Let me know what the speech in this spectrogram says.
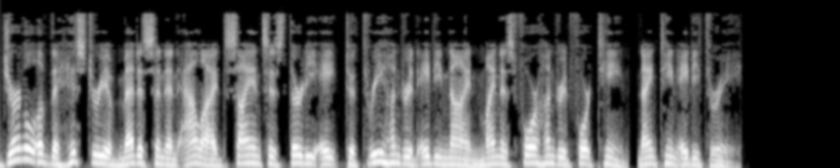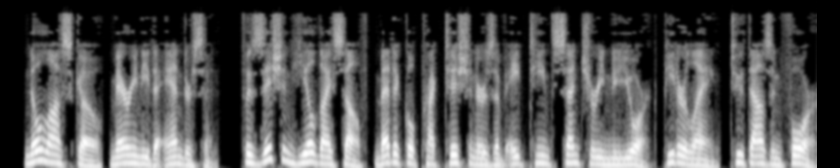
Journal of the History of Medicine and Allied Sciences 38 to 389-414, 1983. Nolasco, Marinita Anderson. Physician Heal Thyself, Medical Practitioners of 18th-Century New York Peter Lang, 2004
